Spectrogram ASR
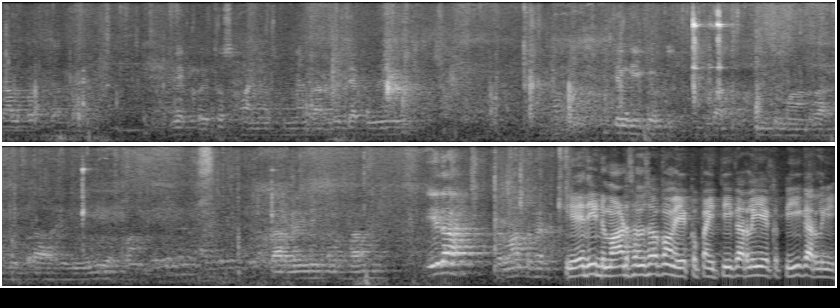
ਚੱਲ ਪੁੱਤ ਚੱਲ। ਵੇਖੋ ਇਹ ਤੋਂ ਸਫਾਈਆਂ ਸਫਾਈਆਂ ਕਰ ਲਓ ਚੈੱਕ ਮੈਂ ਚੰਗੀ ਕਿਉਂਕਿ ਬਸ ਕੀ ਡਿਮਾਂਡ ਰੱਖ ਲਓ ਭਰਾ ਇਹ ਵੀ ਆਪਾਂ ਕਰ ਲੈਣੀ ਕਨਫਰਮ ਇਹਦਾ ਫਰਮਾਨ ਫਿਰ। ਇਹਦੀ ਡਿਮਾਂਡ ਸੰਸਾ ਭਾਵੇਂ ਇੱਕ 35 ਕਰ ਲਈ ਇੱਕ 30 ਕਰ ਲਈ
